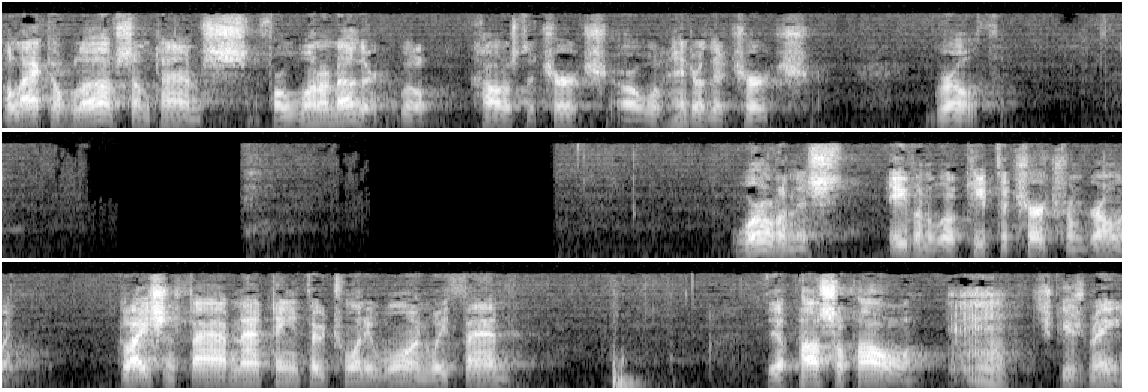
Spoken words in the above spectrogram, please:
A lack of love sometimes for one another will cause the church or will hinder the church growth. Worldliness even will keep the church from growing. Galatians 5 19 through 21, we find the Apostle Paul, excuse me,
